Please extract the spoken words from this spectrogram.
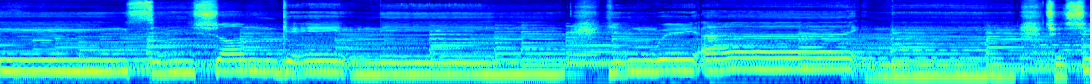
心心上给你因为爱你全心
